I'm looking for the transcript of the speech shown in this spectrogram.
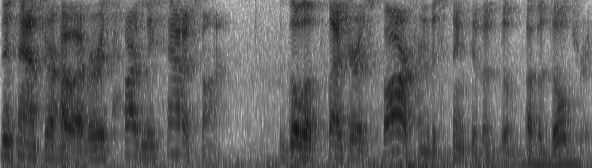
This answer, however, is hardly satisfying. The goal of pleasure is far from distinctive of adultery.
